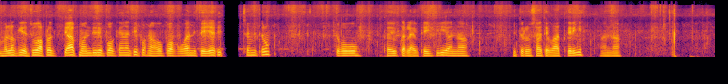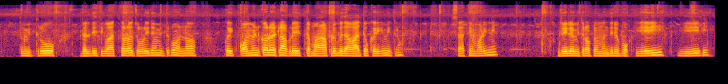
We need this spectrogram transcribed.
મતલબ કે હજુ આપણે ત્યાં મંદિરે પહોંચ્યા નથી, પણ હવે પહોંચવાની તૈયારી છે મિત્રો. તો થયું કે લાઈવ થઈ જઈએ અને મિત્રો સાથે વાત કરી. અને તો મિત્રો, જલ્દીથી વાત કરવા જોડી જાઓ મિત્રો, અને કંઈક કોમેન્ટ કરો એટલે આપણે તમારા, આપણે બધા વાતો કરીએ મિત્રો. સાથે મળીને. જોઈ લે મિત્રો, આપણે મંદિરે પહોંચી જઈએ. એ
